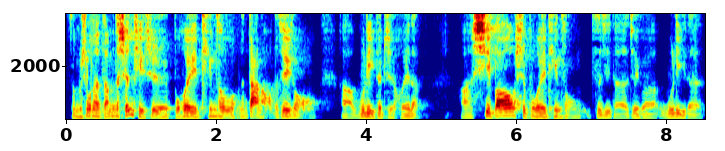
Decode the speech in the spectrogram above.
怎么说呢？咱们的身体是不会听从我们的大脑的这种啊无理的指挥的，啊，细胞是不会听从自己的这个无理的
